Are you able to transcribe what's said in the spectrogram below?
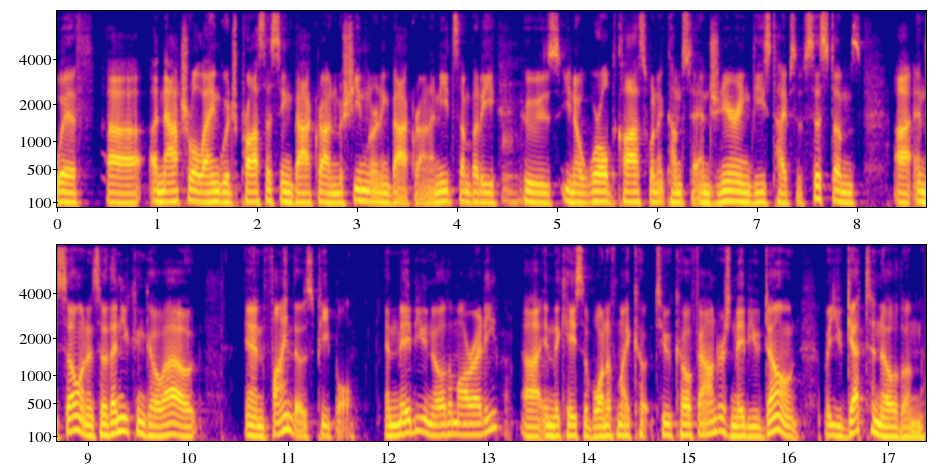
with uh, a natural language processing background, machine learning background. I need somebody mm-hmm. who's you know world class when it comes to engineering these types of systems, uh, and so on. And so then you can go out and find those people and maybe you know them already. Uh, in the case of one of my co- two co-founders, maybe you don't, but you get to know them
